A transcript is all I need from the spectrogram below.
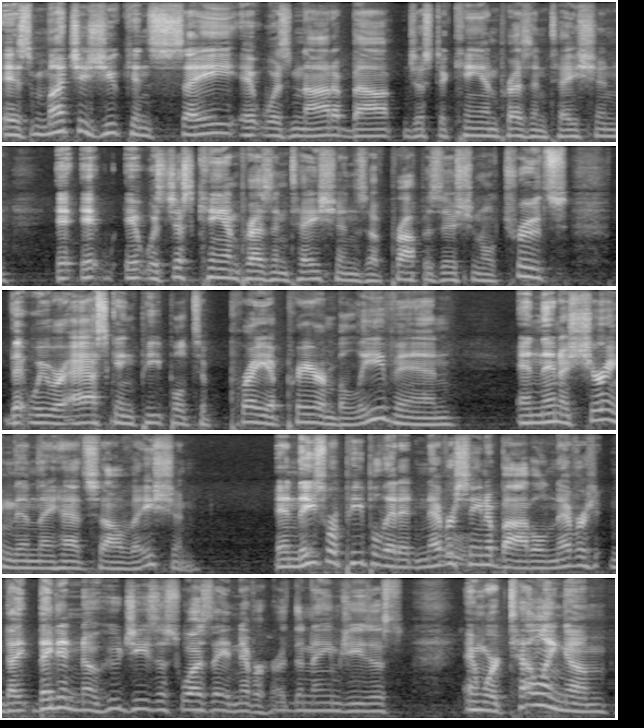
as much as you can say it was not about just a canned presentation, it, it, it was just canned presentations of propositional truths that we were asking people to pray a prayer and believe in, and then assuring them they had salvation. And these were people that had never seen a Bible, never they, they didn't know who Jesus was, they had never heard the name Jesus, and we're telling them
